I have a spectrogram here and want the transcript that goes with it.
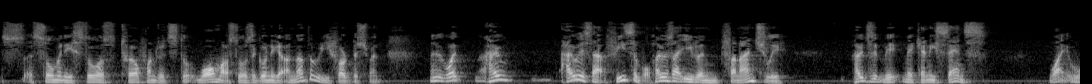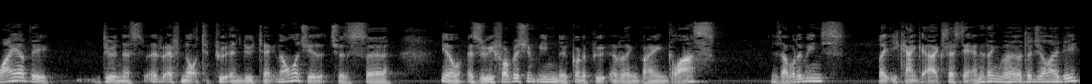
so many stores, 1,200 sto- Walmart stores are going to get another refurbishment. What, how, how is that feasible? How is that even financially? How does it make, make any sense? Why, why are they doing this if not to put in new technology, which is, uh, you know, does refurbishment mean they're going to put everything behind glass? Is that what it means? Like you can't get access to anything without a digital ID?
